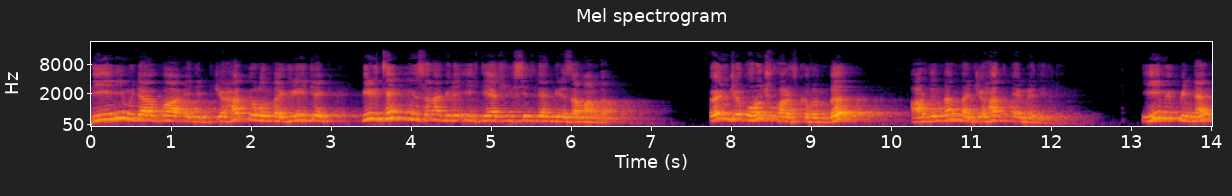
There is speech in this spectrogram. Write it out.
dini müdafaa edip cihat yolunda yürüyecek bir tek insana bile ihtiyaç hissedilen bir zamanda önce oruç farz kılındı, ardından da cihat emredildi. İyi müminler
